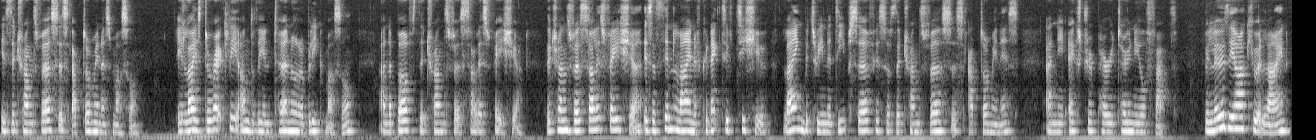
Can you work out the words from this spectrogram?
is the transversus abdominis muscle. It lies directly under the internal oblique muscle and above the transversalis fascia. The transversalis fascia is a thin line of connective tissue lying between the deep surface of the transversus abdominis and the extraperitoneal fat. Below the arcuate line,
